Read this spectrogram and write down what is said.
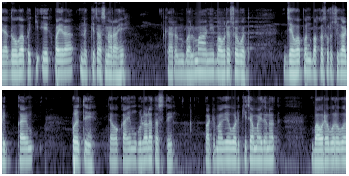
या दोघापैकी एक पायरा नक्कीच असणार आहे. कारण बल्मा आणि बावऱ्यासोबत जेव्हा पण बाकासुरची गाडी कायम पळते तेव्हा कायम गुलालात असते. पाठीमागे वडकीच्या मैदानात बावऱ्याबरोबर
